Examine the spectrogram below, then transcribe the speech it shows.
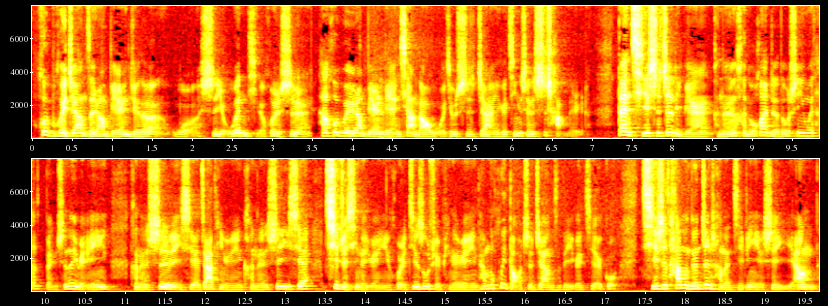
会不会这样子让别人觉得我是有问题的，或者是他会不会让别人联想到我就是这样一个精神失常的人？但其实这里边可能很多患者都是因为他本身的原因，可能是一些家庭原因，可能是一些器质性的原因或者激素水平的原因，他们会导致这样子的一个结果。其实他们跟正常的疾病也是一样的。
